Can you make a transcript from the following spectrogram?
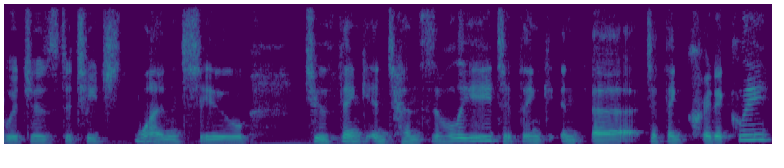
which is to teach one to to think intensively, to think in, uh, to think critically,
